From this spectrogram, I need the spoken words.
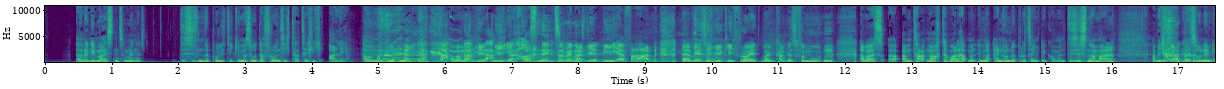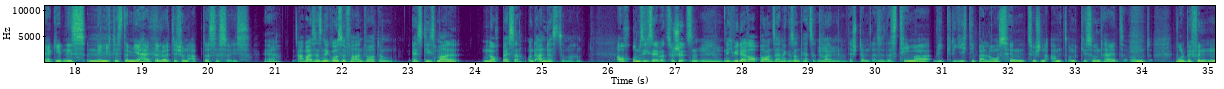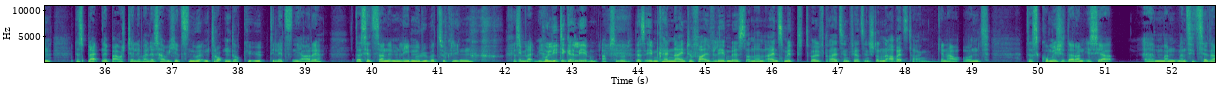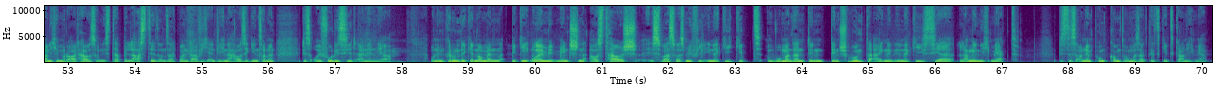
Oder ähm, die meisten zumindest? Das ist in der Politik immer so, da freuen sich tatsächlich alle. Aber man wird nie, aber man wird nie Nach erfahren, außen hin zumindest. man wird nie erfahren, äh, wer sich wirklich freut. Man kann das vermuten, aber es, äh, am Tag nach der Wahl hat man immer 100 Prozent bekommen. Das ist normal. Aber ich glaube, bei so einem Ergebnis nehme ich das der Mehrheit der Leute schon ab, dass es so ist. Ja, aber es ist eine große Verantwortung, es diesmal noch besser und anders zu machen auch um sich selber zu schützen, mhm. nicht wieder Raubbau an seiner Gesundheit zu treiben. Mhm, ne? Das stimmt. Also das Thema, wie kriege ich die Balance hin zwischen Amt und Gesundheit und Wohlbefinden, das bleibt eine Baustelle, weil das habe ich jetzt nur im Trockendock geübt die letzten Jahre. Das jetzt dann im Leben rüberzukriegen, das Im bleibt mir. Politikerleben. Absolut. Das eben kein 9-to-5-Leben ist, sondern eins mit 12, 13, 14 Stunden Arbeitstagen. Genau. Und das Komische daran ist ja, äh, man, man sitzt ja da nicht im Rathaus und ist da belastet und sagt, wann darf ich endlich nach Hause gehen, sondern das euphorisiert einen ja. Und im Grunde genommen, Begegnungen mit Menschen, Austausch ist was, was mir viel Energie gibt und wo man dann den, den Schwund der eigenen Energie sehr lange nicht merkt. Bis das an einen Punkt kommt, wo man sagt, jetzt geht es gar nicht mehr.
